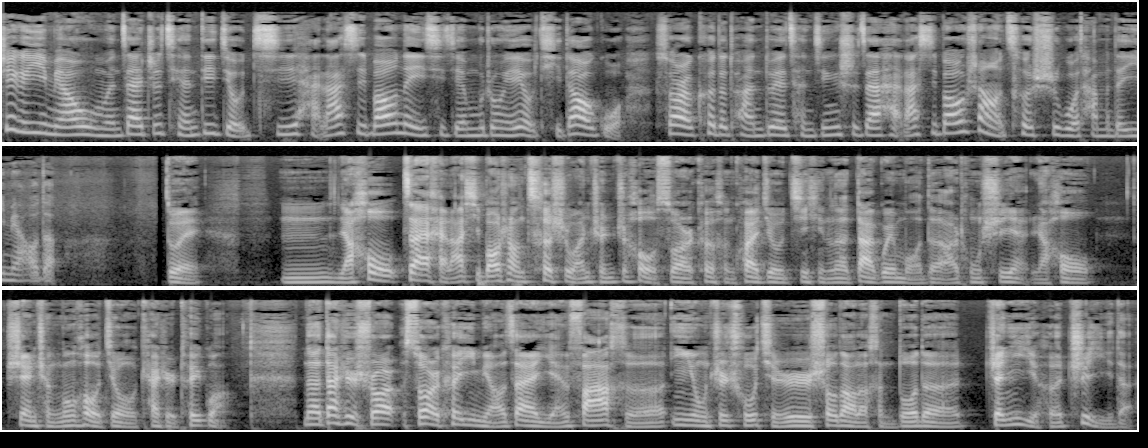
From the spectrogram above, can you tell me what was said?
这个疫苗我们在之前第九期海拉细胞那一期节目中也有提到过，索尔克的团队曾经是在海拉细胞上测试过他们的疫苗的。对，嗯，然后在海拉细胞上测试完成之后，索尔克很快就进行了大规模的儿童试验，然后。试验成功后就开始推广。那但是索尔索尔克疫苗在研发和应用之初，其实是受到了很多的争议和质疑的。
